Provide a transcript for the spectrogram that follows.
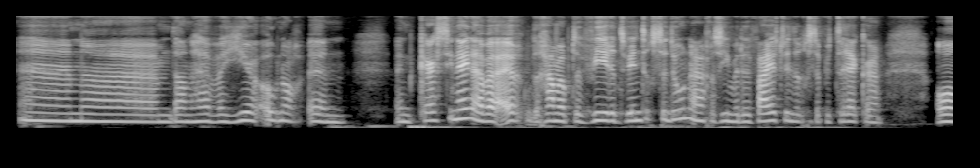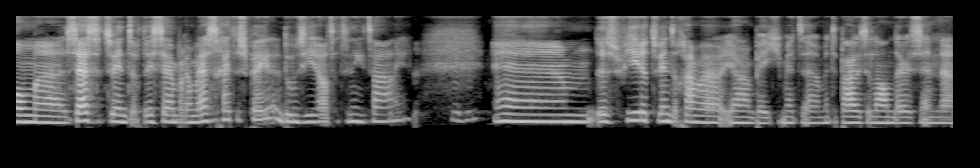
En ehm, dan hebben we hier ook nog een, een kerstdiner. Dat, hebben we, dat gaan we op de 24ste doen, aangezien we de 25ste vertrekken om eh, 26 december een wedstrijd te spelen. Dat doen ze hier altijd in Italië. Ehm, dus 24 gaan we ja, een beetje met, de met de buitenlanders en eh,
